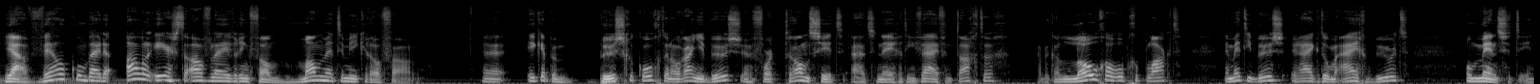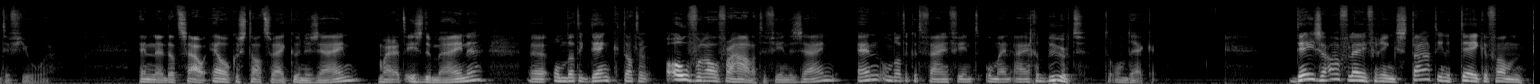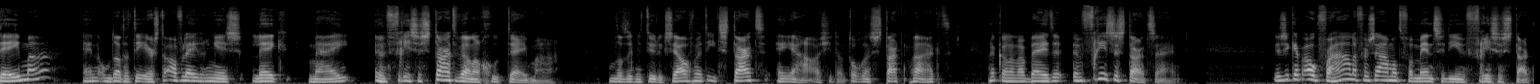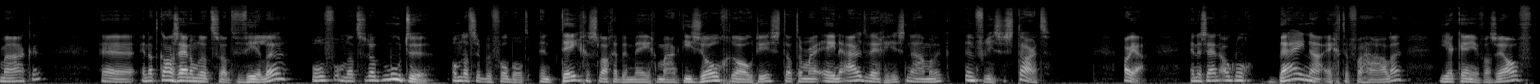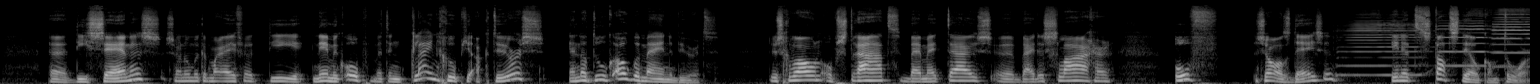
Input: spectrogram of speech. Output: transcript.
Ja, welkom bij de allereerste aflevering van Man met de microfoon. Eh, ik heb een bus gekocht, een oranje bus, een Ford Transit uit 1985. Daar heb ik een logo opgeplakt. En met die bus rijd ik door mijn eigen buurt om mensen te interviewen. En eh, dat zou elke stadswijk kunnen zijn, maar het is de mijne. eh, omdat ik denk dat er overal verhalen te vinden zijn. En omdat ik het fijn vind om mijn eigen buurt te ontdekken. Deze aflevering staat in het teken van een thema. En omdat het de eerste aflevering is, leek mij een frisse start wel een goed thema. Omdat ik natuurlijk zelf met iets start. En ja, als je dan toch een start maakt, dan kan het maar beter een frisse start zijn. Dus ik heb ook verhalen verzameld van mensen die een frisse start maken. Eh, en dat kan zijn omdat ze dat willen of omdat ze dat moeten. Omdat ze bijvoorbeeld een tegenslag hebben meegemaakt die zo groot is dat er maar één uitweg is, namelijk een frisse start. Oh ja, en er zijn ook nog bijna echte verhalen, die herken je vanzelf. Eh, die scènes, zo noem ik het maar even, die neem ik op met een klein groepje acteurs. En dat doe ik ook bij mij in de buurt. Dus gewoon op straat, bij mij thuis, eh, bij de slager. Of, zoals deze, in het stadsdeelkantoor.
